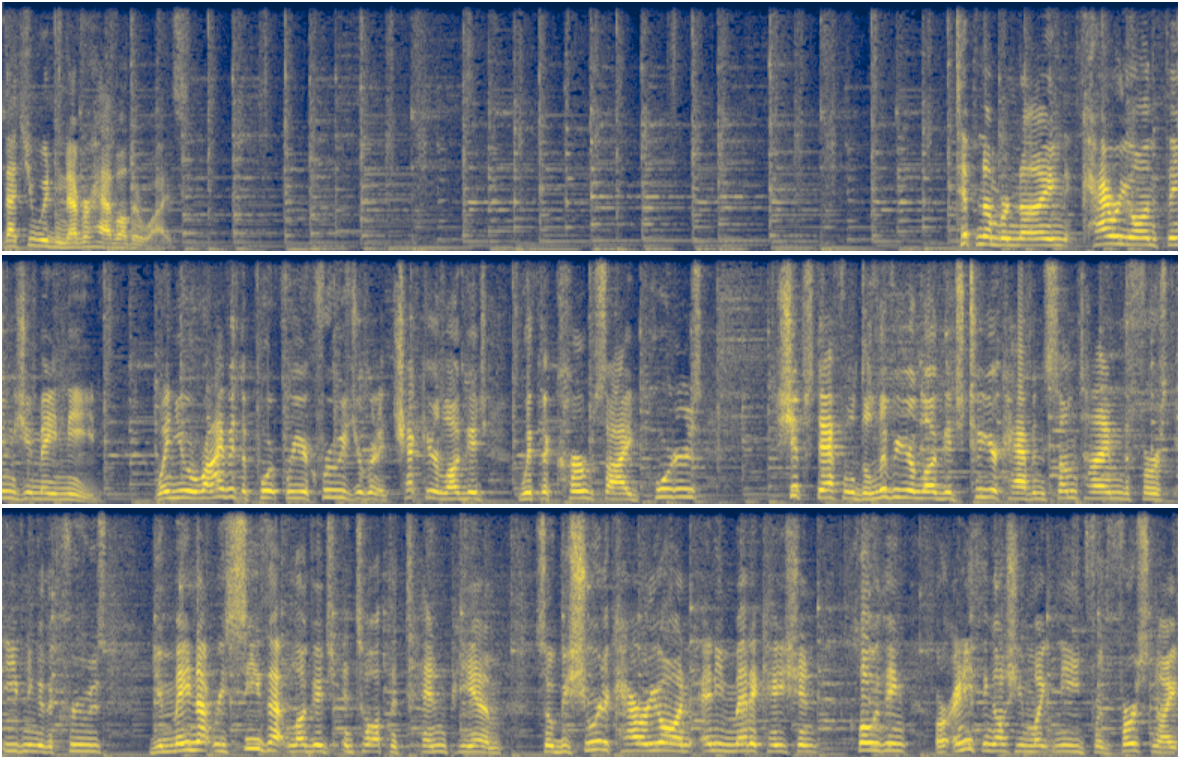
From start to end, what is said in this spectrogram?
that you would never have otherwise. Tip number nine, carry on things you may need. When you arrive at the port for your cruise, you're going to check your luggage with the curbside porters. Ship staff will deliver your luggage to your cabin sometime the first evening of the cruise. You may not receive that luggage until up to 10 p.m., so be sure to carry on any medication, clothing, or anything else you might need for the first night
